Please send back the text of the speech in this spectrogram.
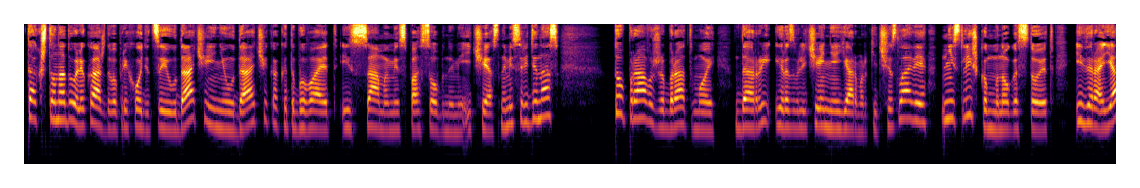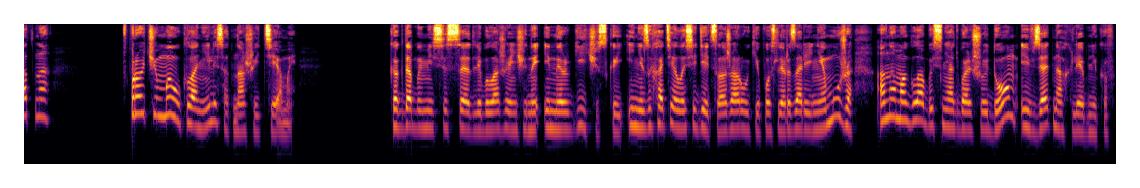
так что на долю каждого приходится и удачи, и неудачи, как это бывает и с самыми способными и честными среди нас, то, право же, брат мой, дары и развлечения ярмарки тщеславия не слишком много стоят, и, вероятно... Впрочем, мы уклонились от нашей темы — когда бы миссис Сэдли была женщиной энергической и не захотела сидеть сложа руки после разорения мужа, она могла бы снять большой дом и взять нахлебников.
